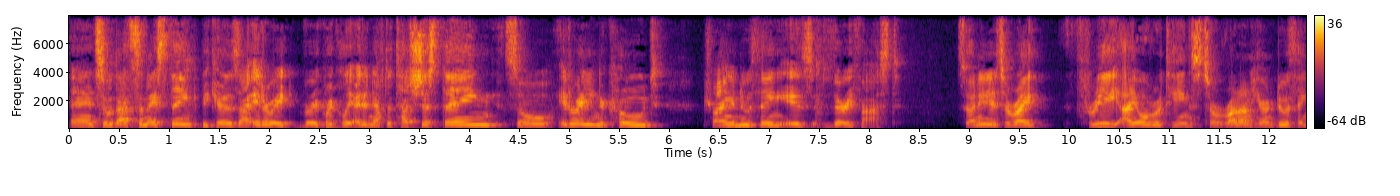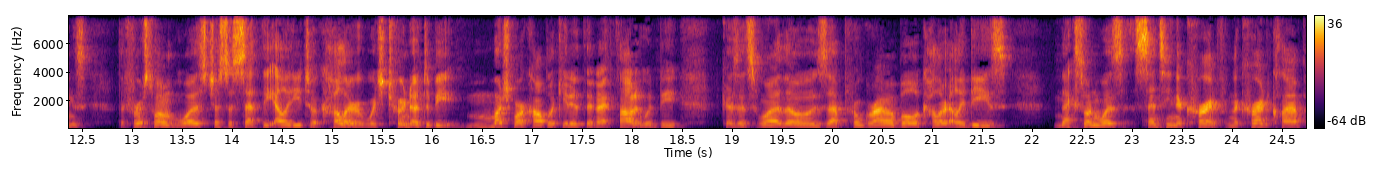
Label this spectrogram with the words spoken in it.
And so that's a nice thing because I iterate very quickly. I didn't have to touch this thing. So iterating the code, trying a new thing is very fast. So I needed to write three I.O. routines to run on here and do things. The first one was just to set the LED to a color, which turned out to be much more complicated than I thought it would be because it's one of those uh, programmable color LEDs. Next one was sensing the current from the current clamp,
